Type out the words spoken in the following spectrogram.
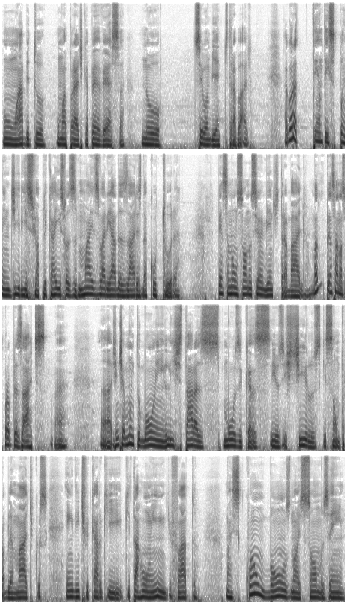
um hábito, uma prática perversa no seu ambiente de trabalho. Agora, tenta expandir isso e aplicar isso às mais variadas áreas da cultura. Pensa não só no seu ambiente de trabalho, mas pensar nas próprias artes. Né? A gente é muito bom em listar as músicas e os estilos que são problemáticos, em identificar o que está ruim de fato, mas quão bons nós somos em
